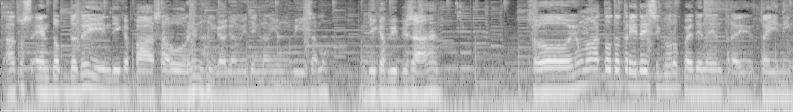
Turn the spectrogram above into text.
Tapos end of the day, hindi ka pa sahurin nun, gagamitin lang yung visa mo. Hindi ka bibisahan. So, yung mga 2 to 3 days siguro pwede na yung try, training.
